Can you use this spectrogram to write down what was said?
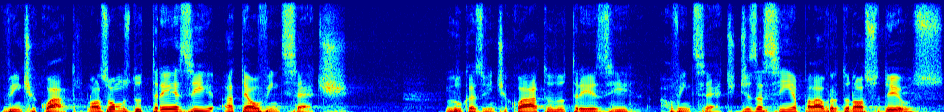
24. Nós vamos do 13 até o 27. Lucas 24, do 13 ao 27. Diz assim a palavra do nosso Deus:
